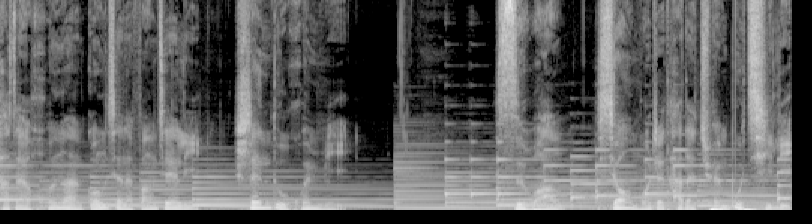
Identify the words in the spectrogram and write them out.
他在昏暗光线的房间里深度昏迷，死亡消磨着他的全部气力，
